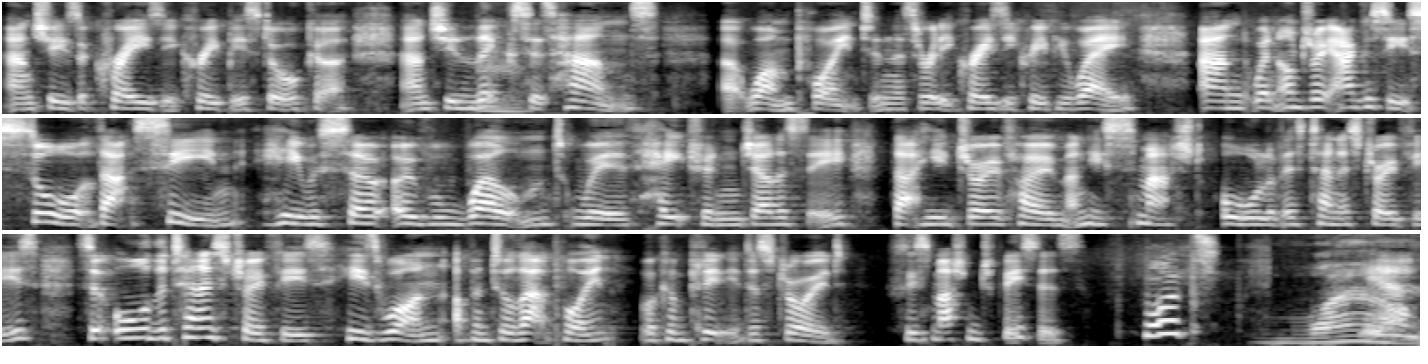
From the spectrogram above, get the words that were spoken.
and she's a crazy, creepy stalker, and she licks his hands at one point in this really crazy, creepy way. And when Andre Agassi saw that scene, he was so overwhelmed with hatred and jealousy that he drove home and he smashed all of his tennis trophies. So all the tennis trophies he's won up until that point were completely destroyed. So he smashed them to pieces. What? Wow. Yeah.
